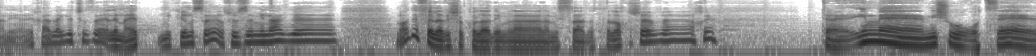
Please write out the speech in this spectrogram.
אני, אני חייב להגיד שזה, למעט מקרים מסוימים, אני חושב שזה מנהג אה, מאוד יפה להביא שוקולדים למשרד. אתה לא חושב, אה, אחי? תראה, אם uh, מישהו רוצה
